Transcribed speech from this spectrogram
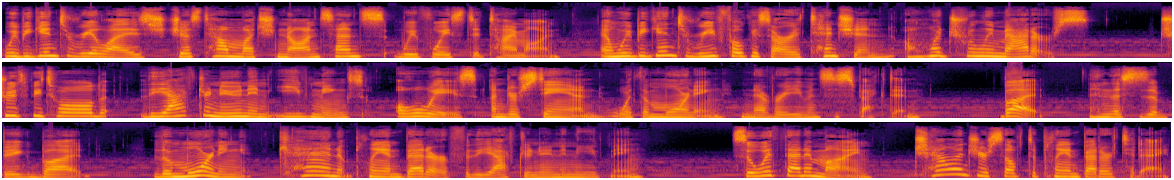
We begin to realize just how much nonsense we've wasted time on, and we begin to refocus our attention on what truly matters. Truth be told, the afternoon and evenings always understand what the morning never even suspected. But, and this is a big but, the morning can plan better for the afternoon and evening. So, with that in mind, challenge yourself to plan better today.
